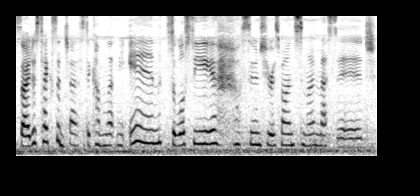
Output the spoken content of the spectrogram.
So I just texted Jess to come let me in. So we'll see how soon she responds to my message.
